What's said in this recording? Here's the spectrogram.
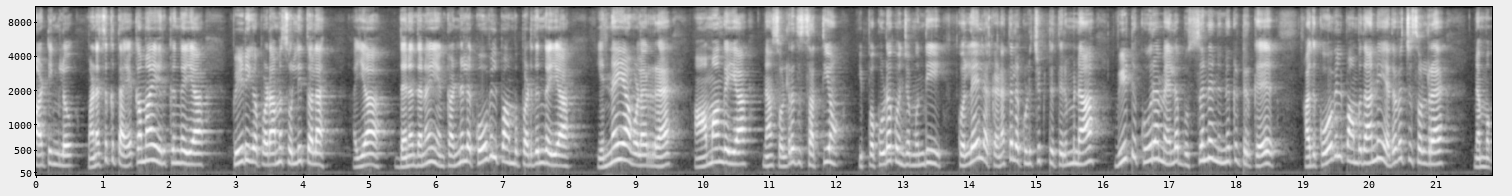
மாட்டீங்களோ? மனசுக்கு தயக்கமாக இருக்குங்கய்யா பீடிகை போடாமல் சொல்லித்தொலை ஐயா தின தினம் என் கண்ணில் கோவில் பாம்பு படுதுங்கய்யா என்னையா வளர்ற ஆமாங்கய்யா நான் சொல்கிறது சத்தியம். இப்போ கூட கொஞ்சம் முந்தி கொல்லையில் கிணத்துல குளிச்சுக்கிட்டு திரும்பினா வீட்டு கூரை மேலே புஸ்ஸுன்னு நின்றுக்கிட்டு இருக்கு. அது கோவில் பாம்பு தான்னு எதை வச்சு சொல்கிற நம்ம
